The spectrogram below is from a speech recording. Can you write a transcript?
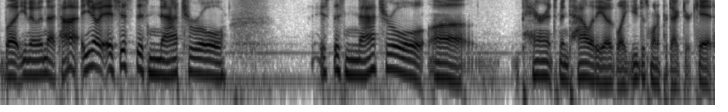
but you know, in that time, you know, it's just this natural it's this natural uh, parent mentality of like you just want to protect your kid.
